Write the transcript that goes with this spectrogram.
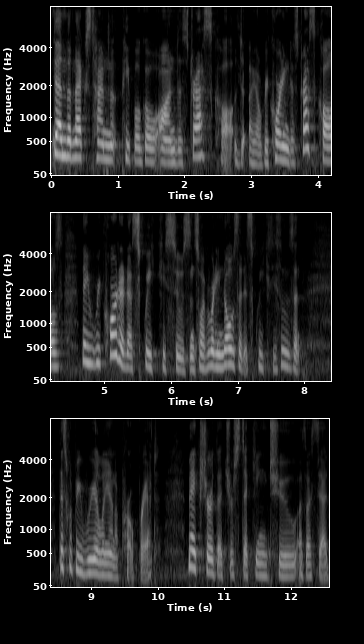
Then the next time that people go on distress call, you know, recording distress calls, they record it as squeaky Susan, so everybody knows that it's squeaky Susan. This would be really inappropriate. Make sure that you're sticking to, as I said,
